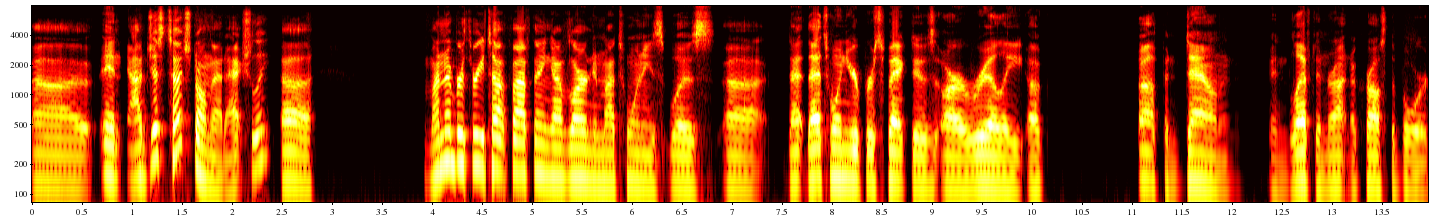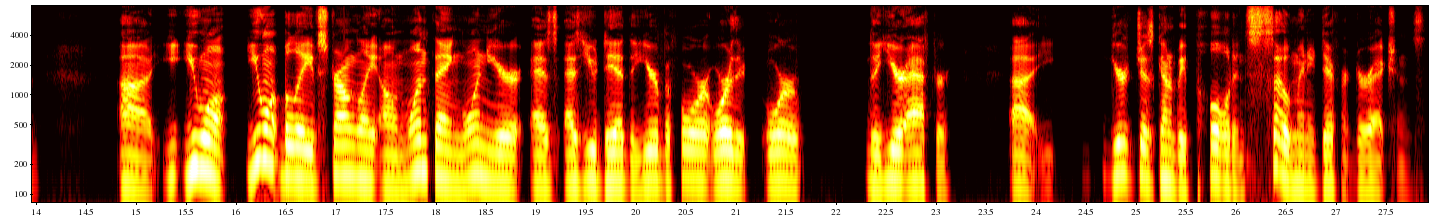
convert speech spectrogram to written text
Uh, and I just touched on that actually. Uh, my number three top five thing I've learned in my twenties was uh that that's when your perspectives are really uh, up and down and, and left and right and across the board. Uh, you, you won't you won't believe strongly on one thing one year as as you did the year before or the or the year after. Uh, you're just going to be pulled in so many different directions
